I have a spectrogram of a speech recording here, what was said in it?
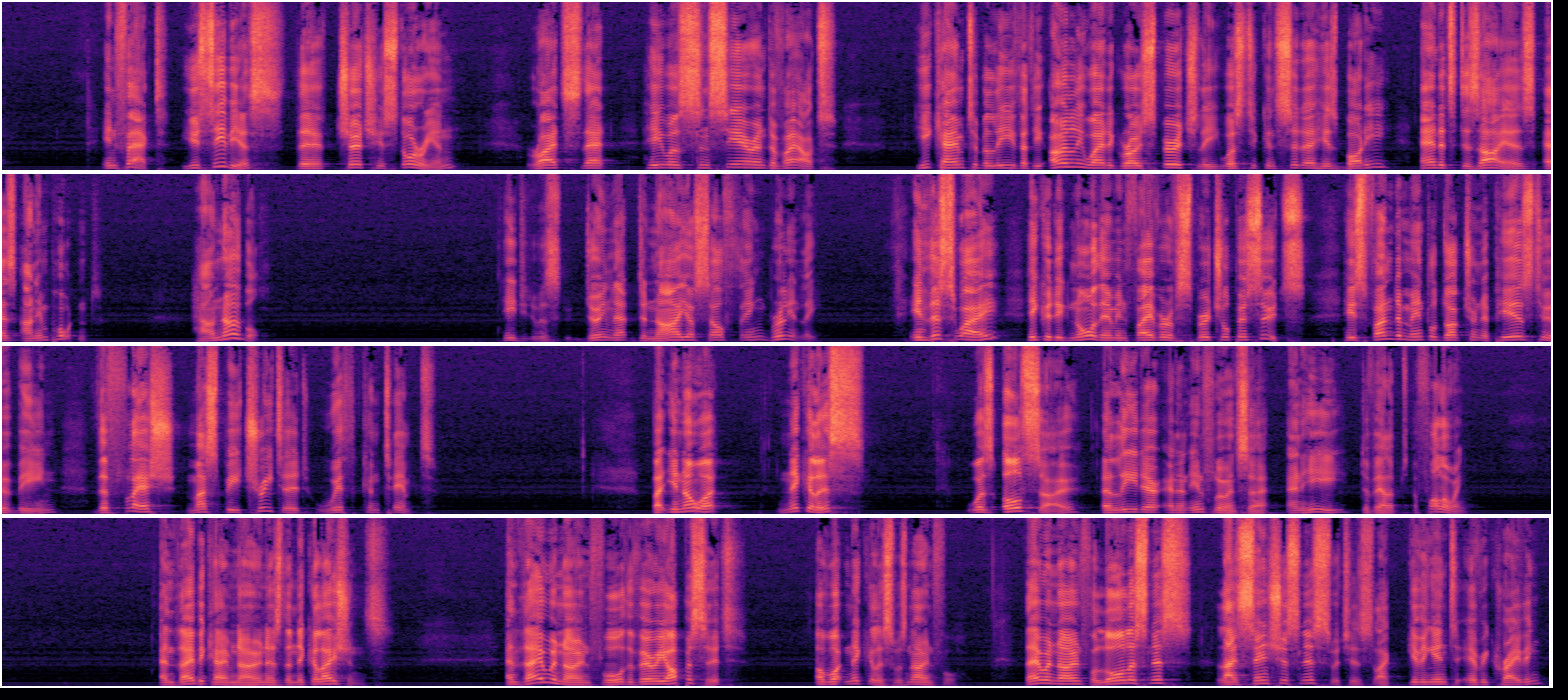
In fact, Eusebius, the church historian, writes that he was sincere and devout. He came to believe that the only way to grow spiritually was to consider his body and its desires as unimportant. How noble! He was doing that deny yourself thing brilliantly. In this way, he could ignore them in favor of spiritual pursuits. His fundamental doctrine appears to have been the flesh must be treated with contempt. But you know what? Nicholas was also a leader and an influencer, and he developed a following. and they became known as the Nicolaitans. And they were known for the very opposite of what Nicholas was known for. They were known for lawlessness, licentiousness, which is like giving in to every craving.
